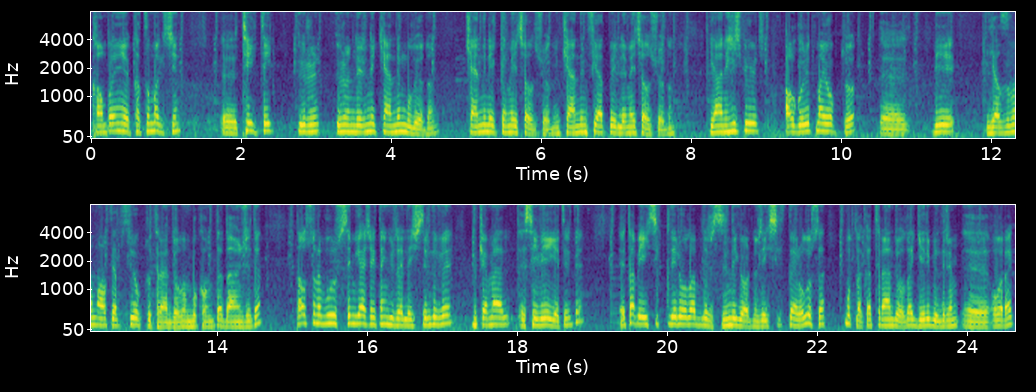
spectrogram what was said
kampanyaya katılmak için e, tek tek ürün ürünlerini kendin buluyordun. Kendin eklemeye çalışıyordun. Kendin fiyat belirlemeye çalışıyordun. Yani hiçbir algoritma yoktu. E, bir yazılım altyapısı yoktu Trendyol'un bu konuda daha önceden. Daha sonra bu sistemi gerçekten güzelleştirdi ve mükemmel e, seviyeye getirdi. E, tabii eksiklikleri olabilir. Sizin de gördüğünüz eksiklikler olursa mutlaka Trendyol'da geri bildirim e, olarak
